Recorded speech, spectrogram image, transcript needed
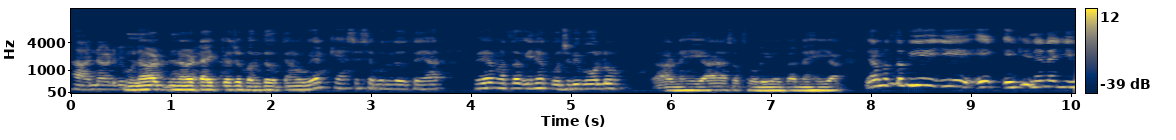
हाँ नर्ड भी नर्ड नर्ड टाइप के जो बंदे होते हैं वो यार कैसे से बंदे होते हैं यार? मतलब इन्हें कुछ भी बोलो। यार नहीं यार ऐसा थोड़ी होता नहीं यार। यार मतलब ये ये एक एक इन्हें ना ये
